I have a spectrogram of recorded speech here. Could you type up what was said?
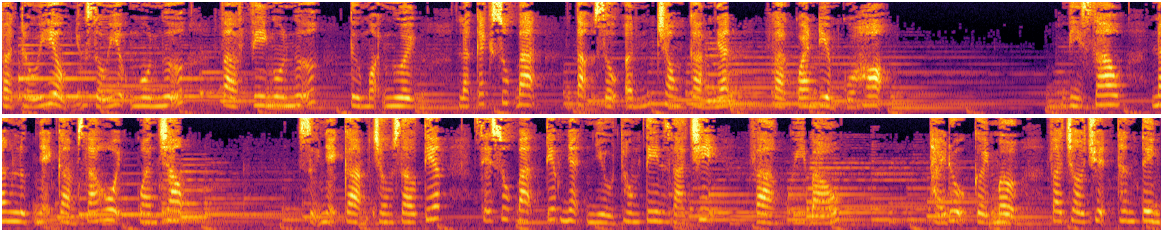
và thấu hiểu những dấu hiệu ngôn ngữ và phi ngôn ngữ từ mọi người là cách giúp bạn tạo dấu ấn trong cảm nhận và quan điểm của họ. Vì sao năng lực nhạy cảm xã hội quan trọng? Sự nhạy cảm trong giao tiếp sẽ giúp bạn tiếp nhận nhiều thông tin giá trị và quý báu. Thái độ cởi mở và trò chuyện thân tình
